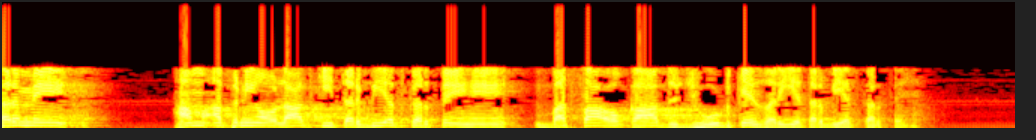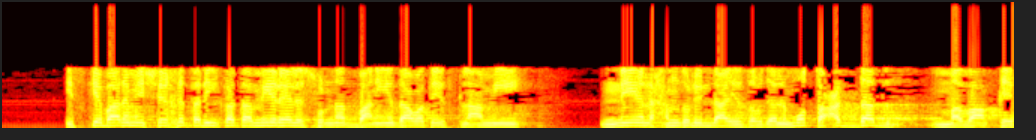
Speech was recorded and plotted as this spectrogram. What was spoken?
گھر میں ہم اپنی اولاد کی تربیت کرتے ہیں، بسا اوقات جھوٹ کے ذریعے تربیت کرتے ہیں۔ اس کے بارے میں شیخ طریقت امیر علیہ سنت بانی دعوت اسلامی نے الحمد للہ متعدد مواقع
